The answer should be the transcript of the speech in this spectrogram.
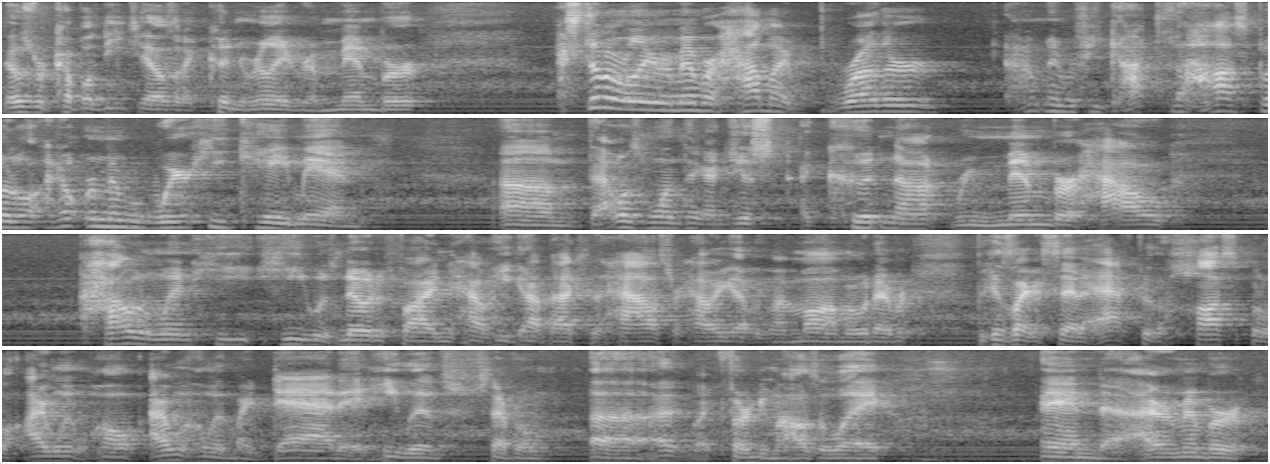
those were a couple details that I couldn't really remember. I still don't really remember how my brother I don't remember if he got to the hospital. I don't remember where he came in. Um, that was one thing I just I could not remember how how and when he he was notified and how he got back to the house or how he got with my mom or whatever because like I said after the hospital I went home I went home with my dad and he lives several uh, like 30 miles away and uh, I remember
